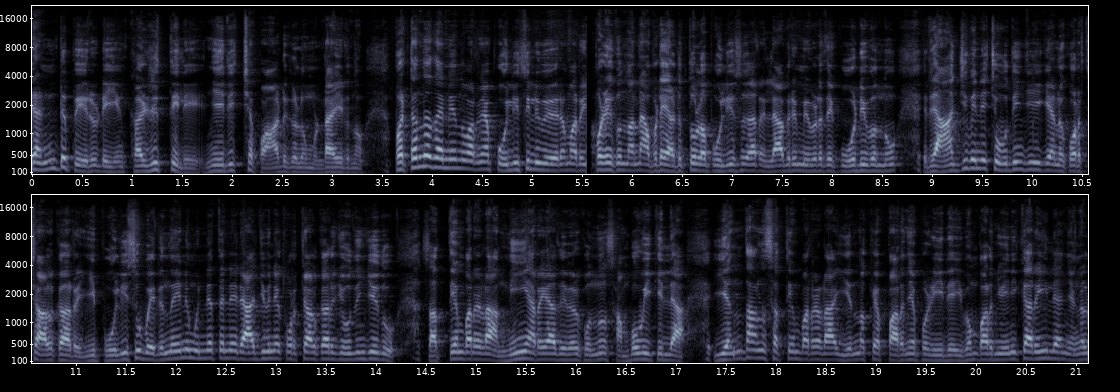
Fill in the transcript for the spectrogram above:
രണ്ട് പേരുടെയും കഴുത്തിൽ ഞെരിച്ച പാടുകളും ഉണ്ടായിരുന്നു. പെട്ടെന്ന് തന്നെ എന്ന് പറഞ്ഞാൽ പോലീസിൽ വിവരം അറിയപ്പോഴേക്കും തന്നെ അവിടെ അടുത്തുള്ള പോലീസുകാർ എല്ലാവരും ഇവിടത്തേക്ക് ഓടി വന്നു. രാജുവിനെ ചോദ്യം ചെയ്യുകയാണ് കുറച്ച് ആൾക്കാർ. ഈ പോലീസ് വരുന്നതിന് മുന്നേ തന്നെ രാജുവിനെ കുറച്ച് ആൾക്കാർ ചോദ്യം ചെയ്തു. സത്യം പറയടാ നീ അറിയാതെ ഇവർക്കൊന്നും സംഭവിക്കില്ല. എന്താണ് സത്യം പറയടാ എന്നൊക്കെ പറഞ്ഞപ്പോഴേ ഇവൻ പറഞ്ഞു എനിക്കറിയില്ല ഞങ്ങൾ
